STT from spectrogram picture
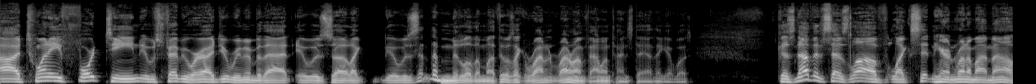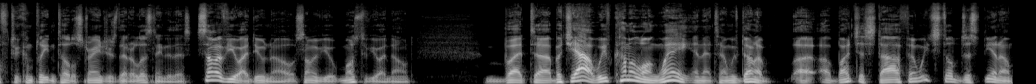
Uh, 2014, it was February. I do remember that. It was uh, like, it was in the middle of the month. It was like right, right around Valentine's Day, I think it was because nothing says love like sitting here and running my mouth to complete and total strangers that are listening to this. Some of you I do know, some of you, most of you I don't. But uh, but yeah, we've come a long way in that time. We've done a, a, a bunch of stuff, and we still just you know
